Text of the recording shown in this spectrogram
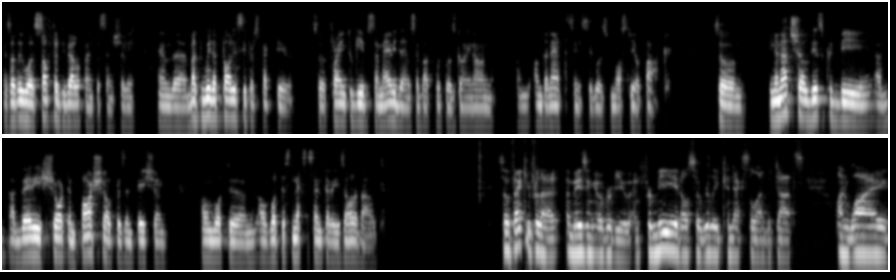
And so there was software development essentially, and uh, but with a policy perspective. So trying to give some evidence about what was going on on, on the net since it was mostly opaque. So in a nutshell, this could be a, a very short and partial presentation on what um, of what this Nexa Center is all about. So thank you for that amazing overview. And for me, it also really connects a lot of the dots on why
